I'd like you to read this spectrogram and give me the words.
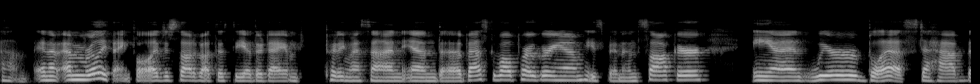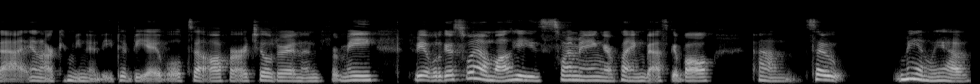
Um, and I'm really thankful. I just thought about this the other day. I'm putting my son in the basketball program. He's been in soccer, and we're blessed to have that in our community to be able to offer our children and for me to be able to go swim while he's swimming or playing basketball. Um, so, man, we have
